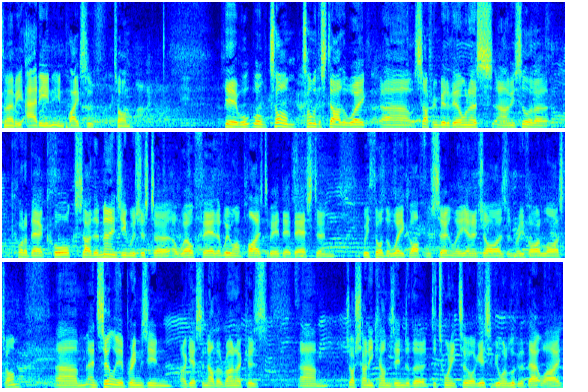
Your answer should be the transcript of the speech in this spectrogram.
to maybe add in in place of Tom? Yeah, well, well Tom, Tom at the start of the week, uh, suffering a bit of illness. Um, he still had a quite a bad cork, so the managing was just a, a welfare that we want players to be at their best, and we thought the week off will certainly energise and revitalise Tom, um, and certainly it brings in, I guess, another runner because. Um, Josh Honey comes into the to 22, I guess, if you want to look at it that way.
